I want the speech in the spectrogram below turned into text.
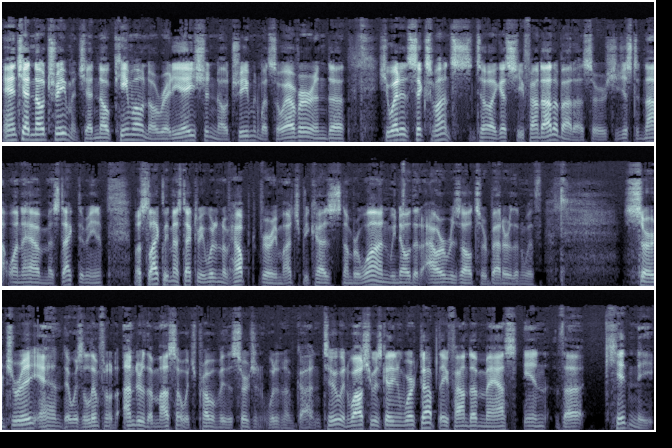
And she had no treatment. She had no chemo, no radiation, no treatment whatsoever. And uh, she waited six months until I guess she found out about us, or she just did not want to have mastectomy. Most likely, mastectomy wouldn't have helped very much because, number one, we know that our results are better than with surgery, and there was a lymph node under the muscle, which probably the surgeon wouldn't have gotten to. And while she was getting worked up, they found a mass in the kidney,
